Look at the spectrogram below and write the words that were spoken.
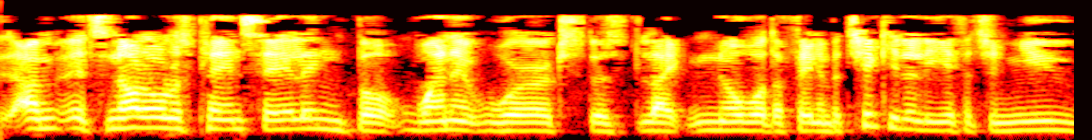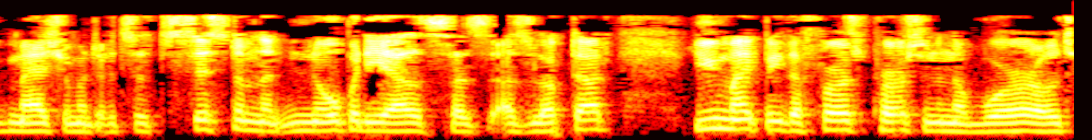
um, it's not always plain sailing, but when it works, there's like no other feeling, particularly if it's a new measurement, if it's a system that nobody else has, has looked at. You might be the first person in the world,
